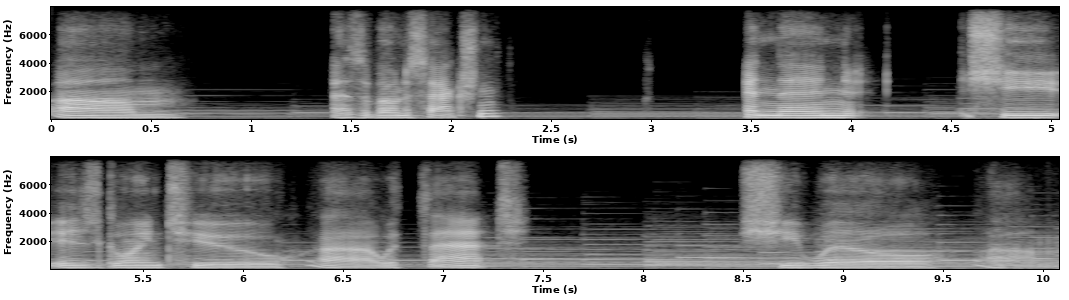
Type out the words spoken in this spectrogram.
Um as a bonus action. And then she is going to uh with that she will um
